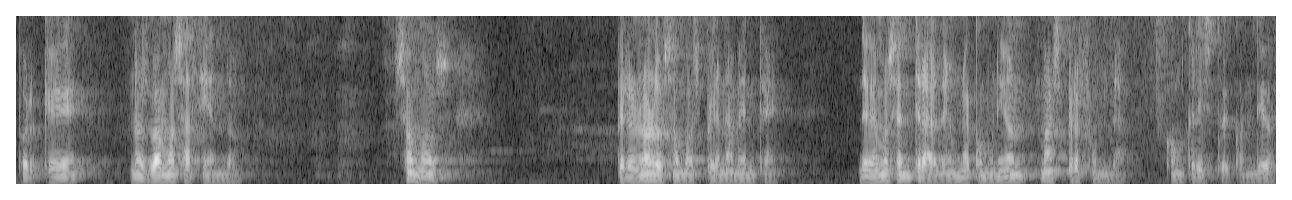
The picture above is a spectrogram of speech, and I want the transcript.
porque nos vamos haciendo. Somos, pero no lo somos plenamente. Debemos entrar en una comunión más profunda con Cristo y con Dios.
